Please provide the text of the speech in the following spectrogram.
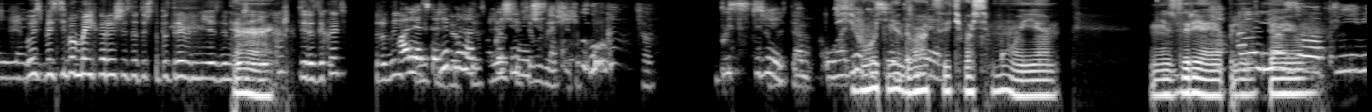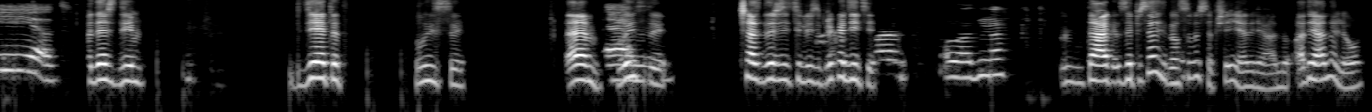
Ой, спасибо, мои хорошие, за то, что поздравили меня с днем рождения. Кушайте, развлекайтесь, Аля, скажи, пожалуйста, пока сегодня Быстрей, быстро. там у сегодня сегодня время. 28 Не зря я прилетаю. Алиса, привет! Подожди. Где этот лысый? Эм, лысый. Эм, Сейчас, подождите, люди, приходите. ладно. Так, записать голосовое сообщение Адриану. Адриан, алло.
